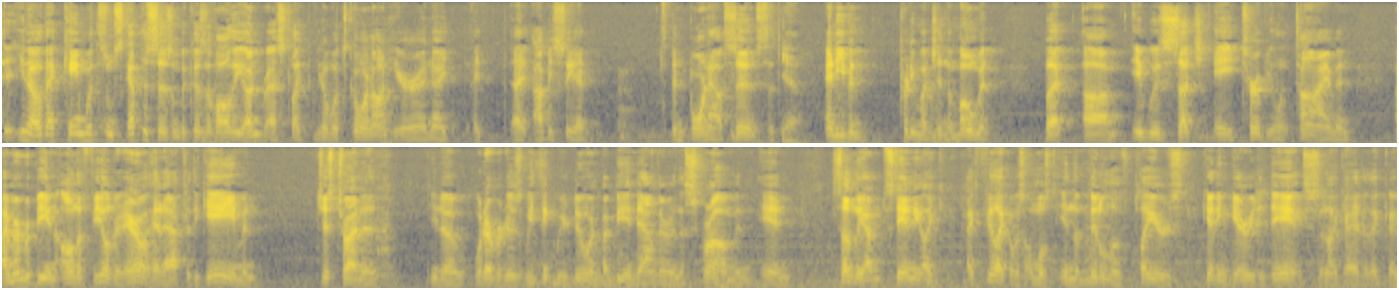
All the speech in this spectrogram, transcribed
you know that came with some skepticism because of all the unrest, like you know what's going on here, and I I, I obviously I, it's been borne out since, that- Yeah. And even pretty much in the moment. But um, it was such a turbulent time, and I remember being on the field at Arrowhead after the game and just trying to, you know, whatever it is we think we are doing by being down there in the scrum, and, and suddenly I'm standing like I feel like I was almost in the middle of players getting Gary to dance, and like I had to like I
